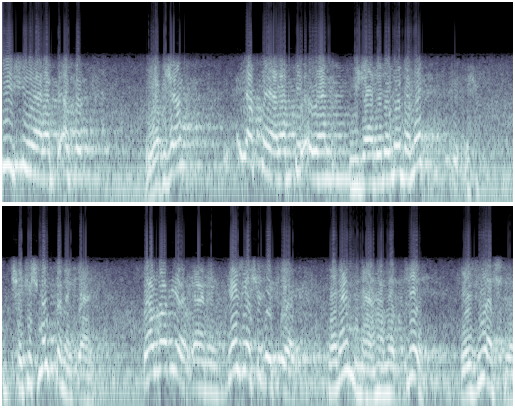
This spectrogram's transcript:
Büyüsün ya Rabbi, affet. Yapacağım. Yapma ya Rabbi. Yani mücadele ne demek? Çekişmek demek yani. Yalvarıyor yani, gözyaşı döküyor. Neden? Merhametli, gözü yaşlı.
